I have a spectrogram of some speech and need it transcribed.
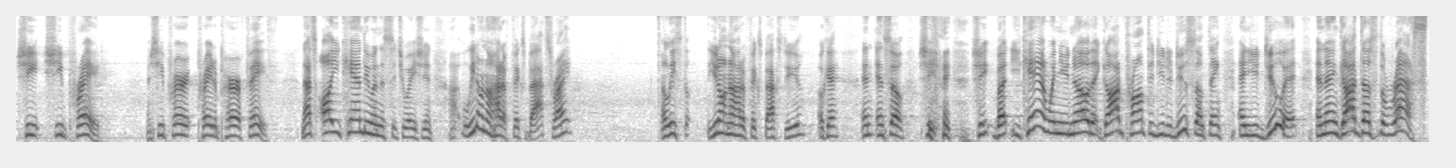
she, she prayed. And she pray, prayed a prayer of faith. And that's all you can do in this situation. Uh, we don't know how to fix backs, right? At least you don't know how to fix backs, do you? Okay. And, and so she, she, but you can when you know that God prompted you to do something and you do it, and then God does the rest.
